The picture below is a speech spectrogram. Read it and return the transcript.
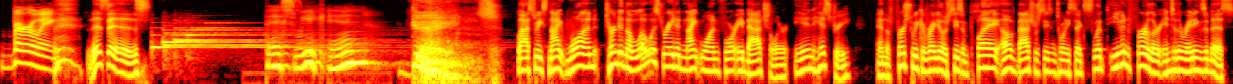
burrowing. This is this week in Games. last week's night one, turned in the lowest rated night one for a Bachelor in history. And the first week of regular season play of Bachelor season 26 slipped even further into the ratings abyss,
